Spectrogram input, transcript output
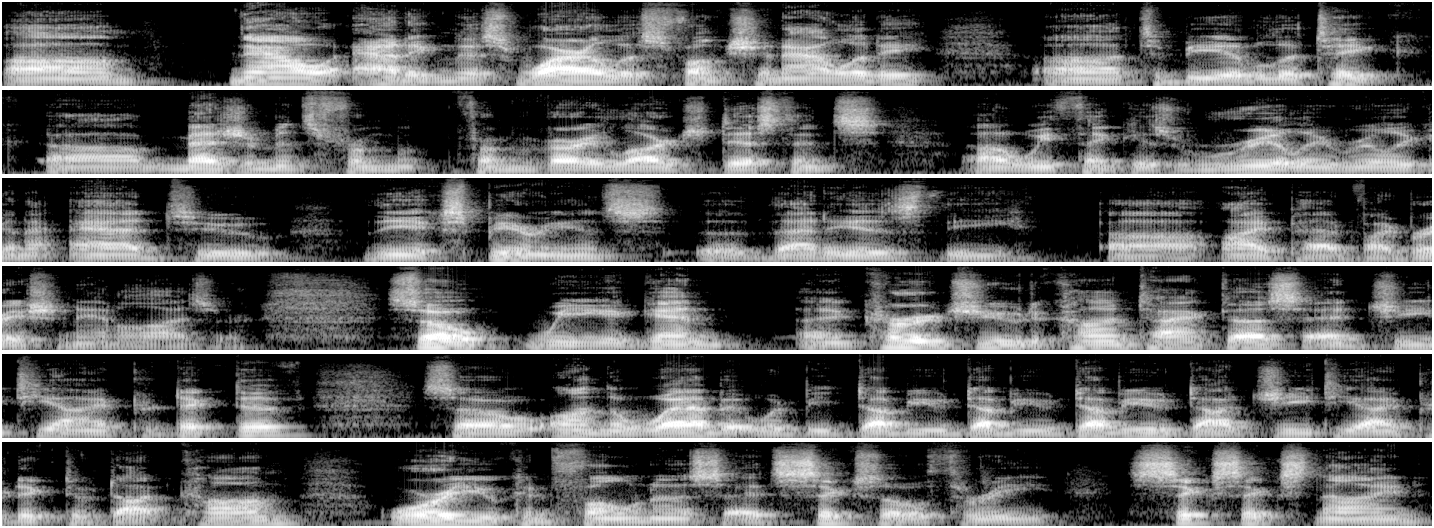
Um, now adding this wireless functionality uh, to be able to take uh, measurements from, from a very large distance, uh, we think is really, really going to add to the experience uh, that is the uh, iPad vibration analyzer. So we again encourage you to contact us at GTI Predictive. So on the web it would be www.gtipredictive.com or you can phone us at 603 669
